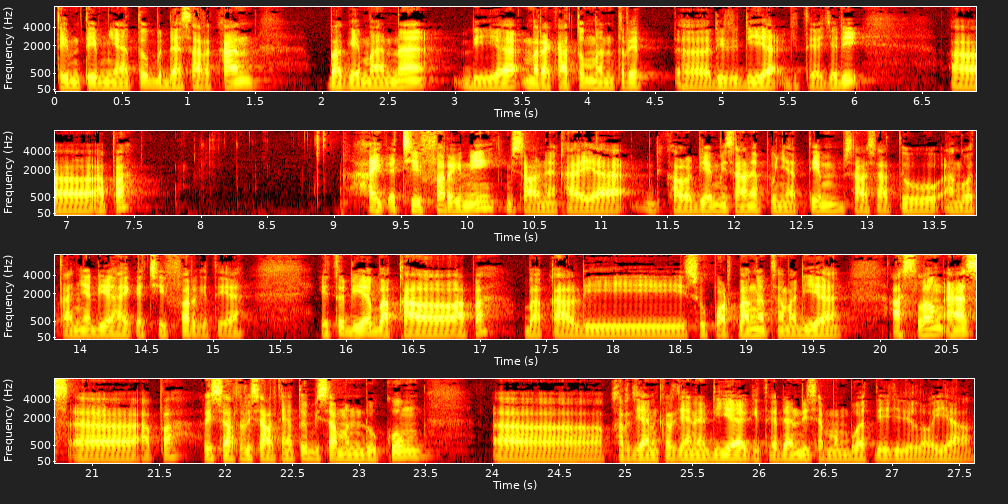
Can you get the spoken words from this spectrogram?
Tim-timnya itu berdasarkan bagaimana dia mereka tuh mentreat uh, diri dia gitu ya. Jadi uh, apa? high achiever ini misalnya kayak kalau dia misalnya punya tim salah satu anggotanya dia high achiever gitu ya itu dia bakal apa bakal di support banget sama dia as long as uh, apa result-resultnya itu bisa mendukung uh, kerjaan-kerjaannya dia gitu ya, dan bisa membuat dia jadi loyal.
